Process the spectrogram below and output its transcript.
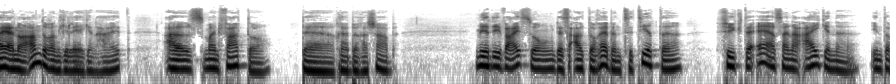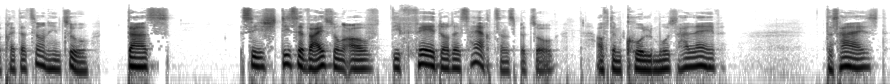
Bei einer anderen Gelegenheit, als mein Vater, der Rebbe Rashab, mir die Weisung des Alter Rebben zitierte, fügte er seine eigene Interpretation hinzu, dass sich diese Weisung auf die Feder des Herzens bezog, auf dem Kulmus Halev. Das heißt,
